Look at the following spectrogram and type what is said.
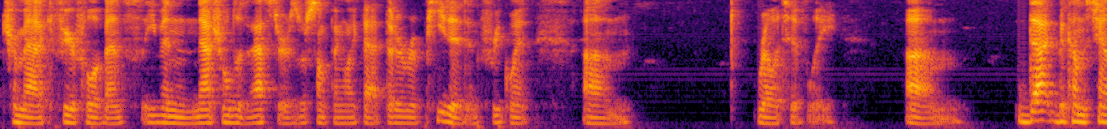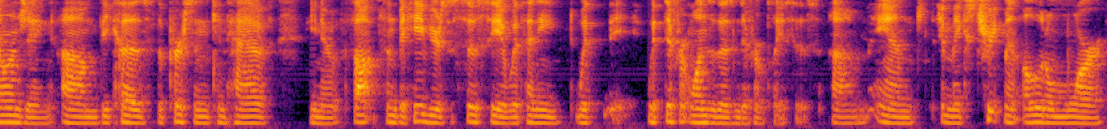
traumatic, fearful events, even natural disasters or something like that, that are repeated and frequent um, relatively, um, that becomes challenging um, because the person can have you know thoughts and behaviors associated with any with with different ones of those in different places um, and it makes treatment a little more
